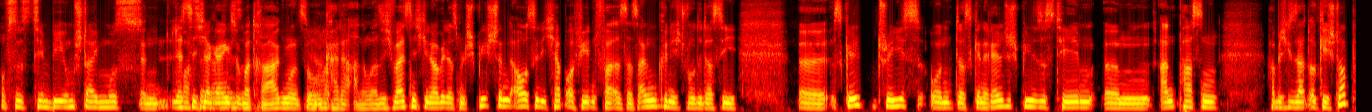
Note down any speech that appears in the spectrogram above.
auf System B umsteigen muss. Dann lässt sich ja gar nichts übertragen und so, Ja. keine Ahnung. Also ich weiß nicht genau, wie das mit Spielständen aussieht. Ich habe auf jeden Fall, als das angekündigt wurde, dass sie äh, Skill Trees und das generelle Spielsystem ähm, anpassen, habe ich gesagt, okay, stopp.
